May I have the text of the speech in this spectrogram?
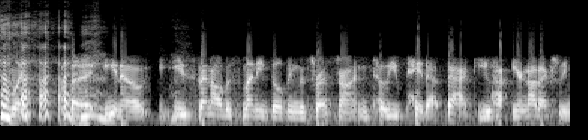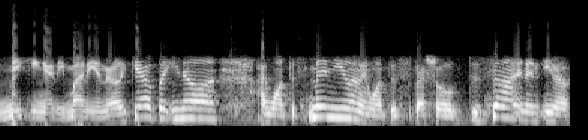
I'm like, but you know, you spend all this money building this restaurant until you pay that back. You ha- you're not actually making any money, and they're like, "Yeah, but you know, uh, I want this menu and I want this special design," and you know,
